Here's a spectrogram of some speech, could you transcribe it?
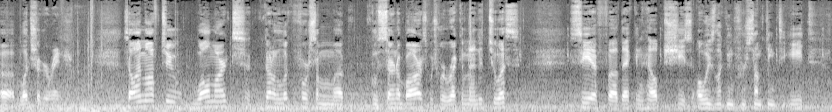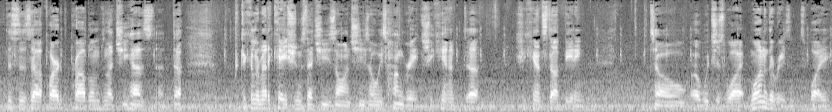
uh, blood sugar range. So I'm off to Walmart. To look for some uh, Glucerna bars, which were recommended to us. See if uh, that can help. She's always looking for something to eat. This is uh, part of the problem that she has. Uh, particular medications that she's on. She's always hungry. She can't. Uh, she can't stop eating. So, uh, which is why one of the reasons why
